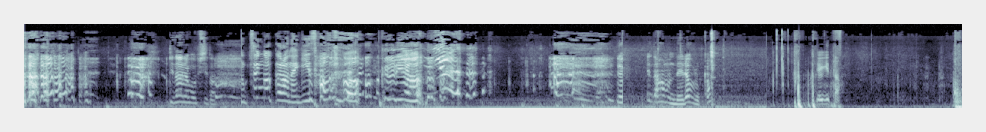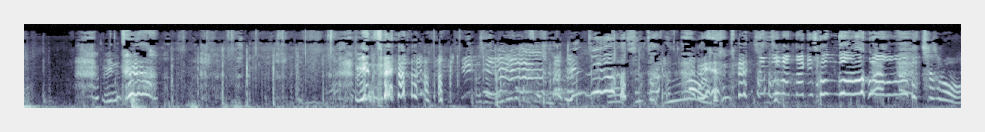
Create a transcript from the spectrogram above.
기다려 봅시다. 친구 끌어내기 성공. 클리어. 일단 한번 내려볼까? 여기 있다. 민재야. 민재야. 민재야. 진짜 존나. 친구 만나기 성공. 스스로.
